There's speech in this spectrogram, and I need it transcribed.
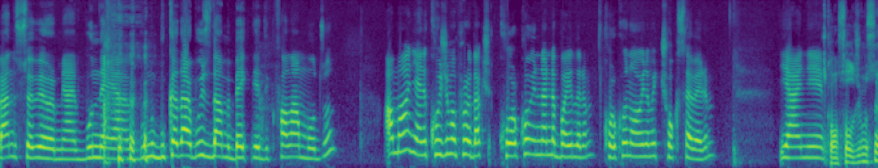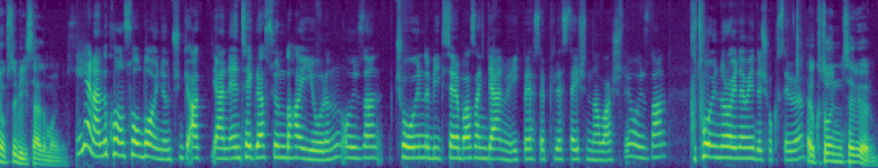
Ben de sövüyorum yani bu ne yani bunu bu kadar bu yüzden mi bekledik falan modu. Ama yani Kojima Production korku oyunlarına bayılırım. Korku oyunu oynamayı çok severim. Yani Konsolcu musun yoksa bilgisayarda mı oynuyorsun? genelde konsolda oynuyorum çünkü yani entegrasyonu daha iyi oranın. O yüzden çoğu oyunda bilgisayara bazen gelmiyor. İlk başta PlayStation'la başlıyor. O yüzden kutu oyunları oynamayı da çok seviyorum. Evet kutu oyununu seviyorum.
